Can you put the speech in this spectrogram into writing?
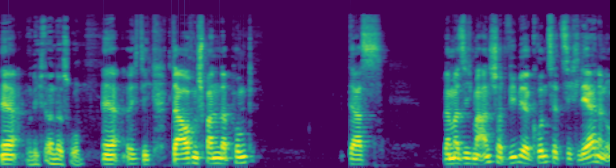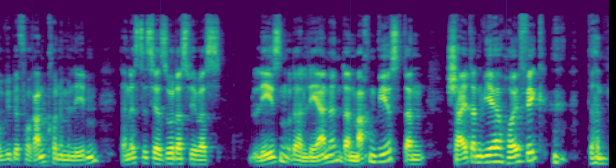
ja. und nicht andersrum. Ja, richtig. Da auch ein spannender Punkt, dass wenn man sich mal anschaut, wie wir grundsätzlich lernen und wie wir vorankommen im Leben, dann ist es ja so, dass wir was lesen oder lernen, dann machen wir es, dann scheitern wir häufig, dann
